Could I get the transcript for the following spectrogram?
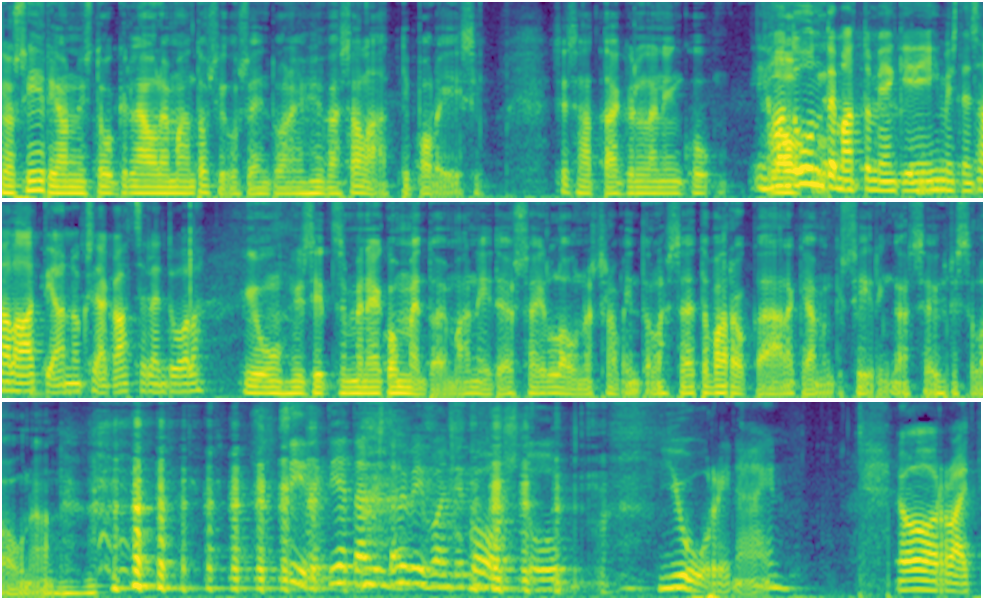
Joo, Siiri onnistuu kyllä olemaan tosi usein tuonne hyvä salaattipoliisi. Se saattaa kyllä niin kuin... Ihan lou- tuntemattomienkin ihmisten salaattiannoksia katselen tuolla. Joo, ja sitten se menee kommentoimaan niitä jossain lounasravintolassa, että varokaa, älkää menkö Siirin kanssa yhdessä lounaalle. Siiri tietää, mistä hyvinvointi koostuu. Juuri näin. No all right.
